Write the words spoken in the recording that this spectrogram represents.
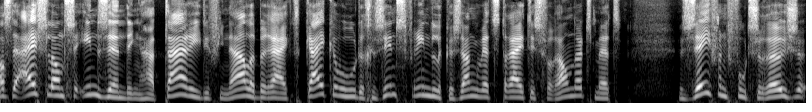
Als de IJslandse inzending Hatari de finale bereikt, kijken we hoe de gezinsvriendelijke zangwedstrijd is veranderd met zevenvoetse reuzen,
